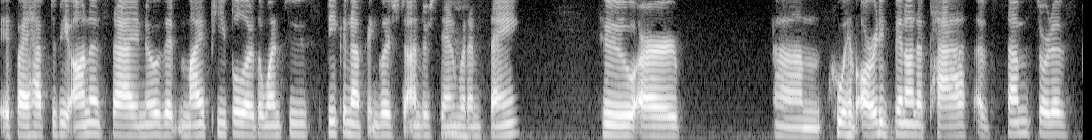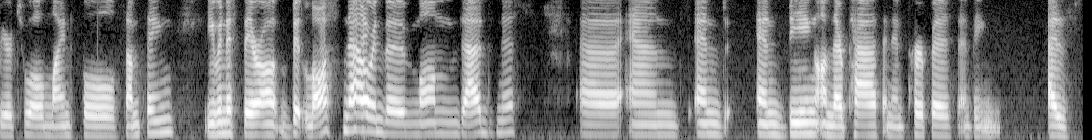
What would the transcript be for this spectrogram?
if I have to be honest, I know that my people are the ones who speak enough English to understand mm-hmm. what I'm saying, who are um, who have already been on a path of some sort of spiritual, mindful something, even if they're a bit lost now in the mom dadness, uh, and and and being on their path and in purpose and being as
